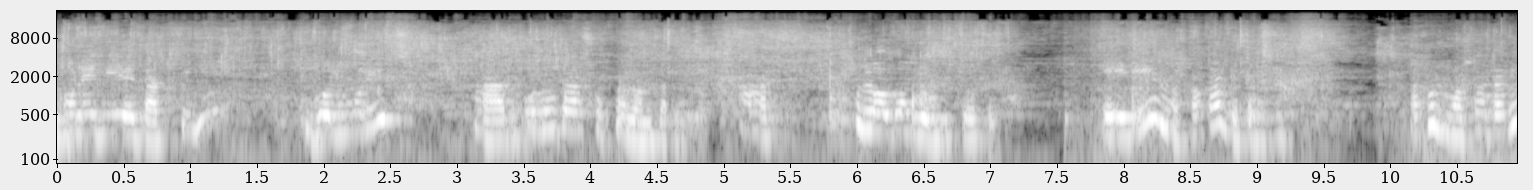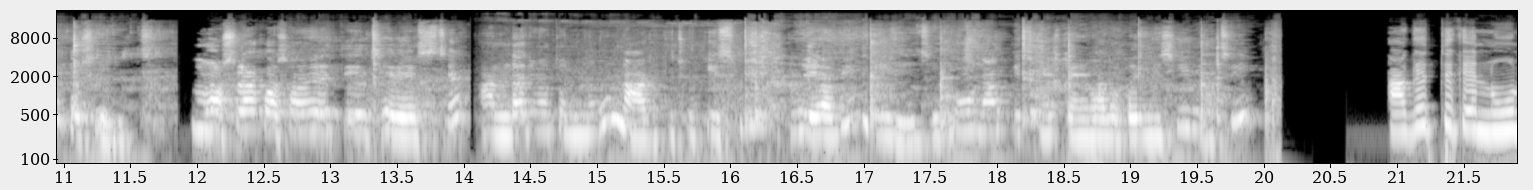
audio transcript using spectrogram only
ধনে জিরে, দারচিনি, গোলমরিচ আর হলুদ আর শুকনো লঙ্কা আর লবঙ্গ দুটো এই দিয়ে মশলাটা বেটেছি এখন মশলাটাকে কষিয়ে দিচ্ছি মশলা কষা হয়ে তেল ছেড়ে এসছে। আন্দাজ মতো নুন আর কিছু কিশমিশ ধুয়ে আমি দিয়ে দিয়েছি। নুন আর কিশমিশটা আমি ভালো করে মিশিয়ে দিচ্ছি আগের থেকে নুন,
